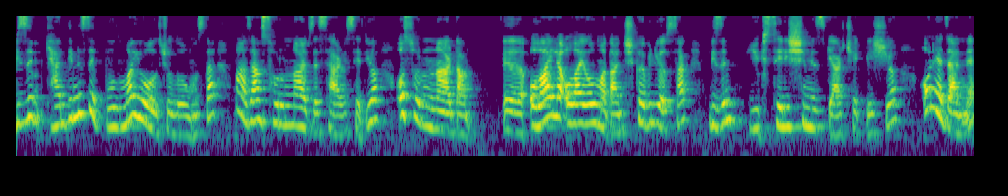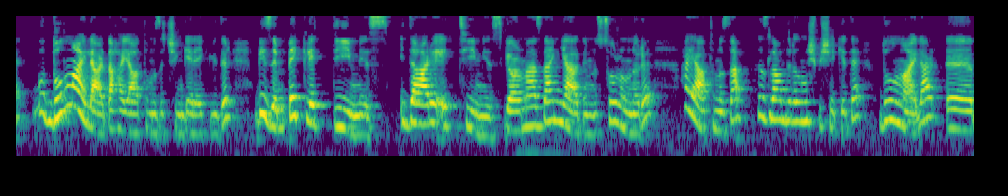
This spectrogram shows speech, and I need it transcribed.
bizim kendimizi bulma yolculuğumuzda bazen sorunlar bize servis ediyor. O sorunlardan e, olayla olay olmadan çıkabiliyorsak bizim yükselişimiz gerçekleşiyor. O nedenle bu dolunaylar da hayatımız için gereklidir. Bizim beklettiğimiz, idare ettiğimiz, görmezden geldiğimiz sorunları hayatımıza hızlandırılmış bir şekilde dolunaylar e,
